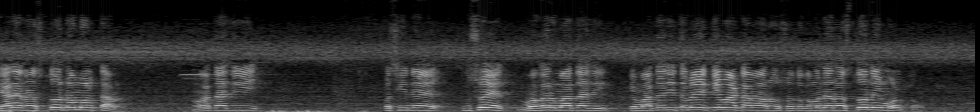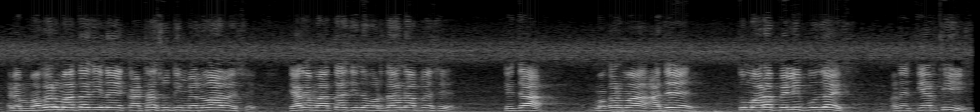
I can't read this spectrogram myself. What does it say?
ત્યારે રસ્તો ન મળતા માતાજી પછીને પૂછોએ પૂછે મગર માતાજી કે, માતાજી, તમે કેમ આટા મારો છો? તો કે, મને રસ્તો નહીં મળતો. એટલે મગર માતાજીને કાંઠા સુધી મેળવા આવે છે. ત્યારે માતાજીને વરદાન આપે છે કે, જા, મગરમાં આજે તું મારા પેલી પૂંજાઈશ. અને ત્યારથી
